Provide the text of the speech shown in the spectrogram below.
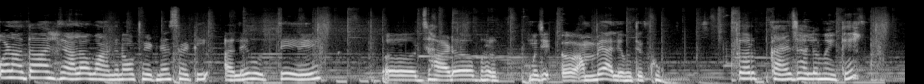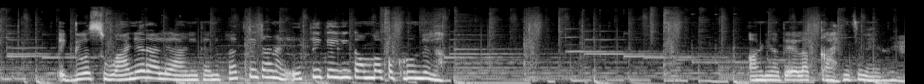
पण आता ह्याला वांगणाव फेडण्यासाठी आले होते. झाडं भर म्हणजे आंबे आले होते खूप. तर काय झालं माहितीये? एक दिवस वानेर आले आणि त्यांनी प्रत्येकानं एक एक एक एक आंबा पकडून नेला. आणि आता याला काहीच नाही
